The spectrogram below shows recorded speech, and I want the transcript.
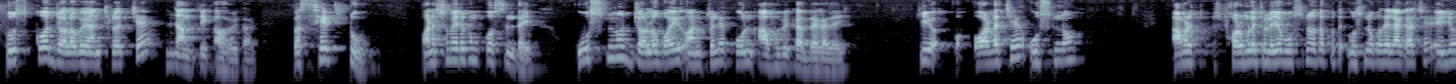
শুষ্ক জলবায়ু অঞ্চল হচ্ছে যান্ত্রিক আবহবিকার এবার সেট টু অনেক সময় এরকম কোশ্চেন দেয়, উষ্ণ জলবায়ু অঞ্চলে কোন আবহবিকার দেখা যায়? কি ওয়ার্ড আছে? উষ্ণ। আমরা ফর্মুলা চলে যাব, উষ্ণতা কোথায় উষ্ণ কোথায় লেখা আছে? এই যে,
